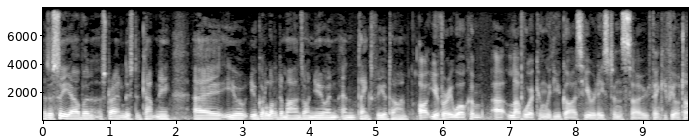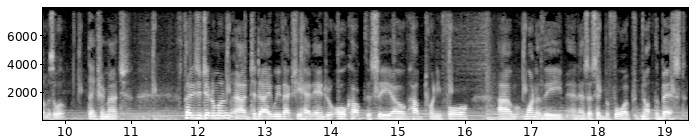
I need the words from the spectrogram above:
as a CEO of an Australian listed company, uh, you, have got a lot of demands on you, and, and thanks for your time. Oh, you're very welcome. Uh, love working with you guys here at Easton, so thank you for your time as well. Thanks very much. Ladies and gentlemen, uh, today we've actually had Andrew Alcock, the CEO of Hub24, um, one of the, and as I said before, not the best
